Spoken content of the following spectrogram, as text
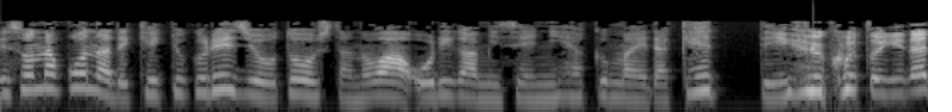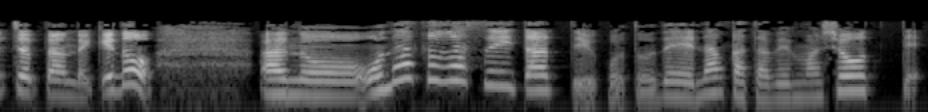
で、そんなコーナーで結局レジを通したのは折り紙1200枚だけっていうことになっちゃったんだけど、あの、お腹が空いたっていうことで、なんか食べましょうって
